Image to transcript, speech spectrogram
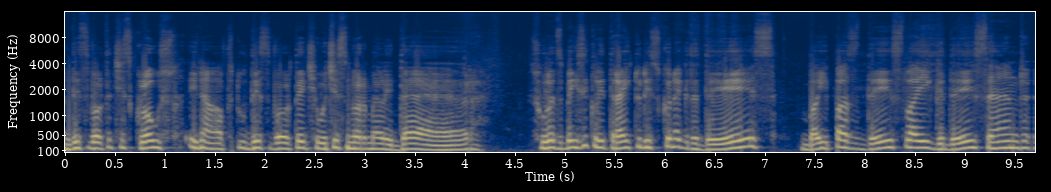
This voltage is close enough to this voltage which is normally there. So let's basically try to disconnect this bypass this like this and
